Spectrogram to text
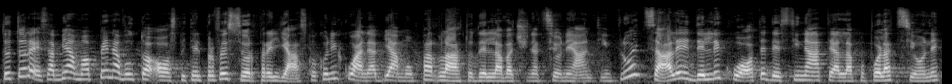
Dottoressa, abbiamo appena avuto ospite il professor Pregliasco con il quale abbiamo parlato della vaccinazione anti-influenzale e delle quote destinate alla popolazione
